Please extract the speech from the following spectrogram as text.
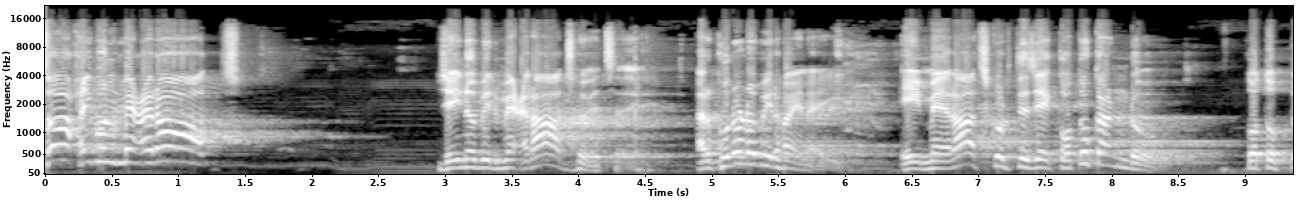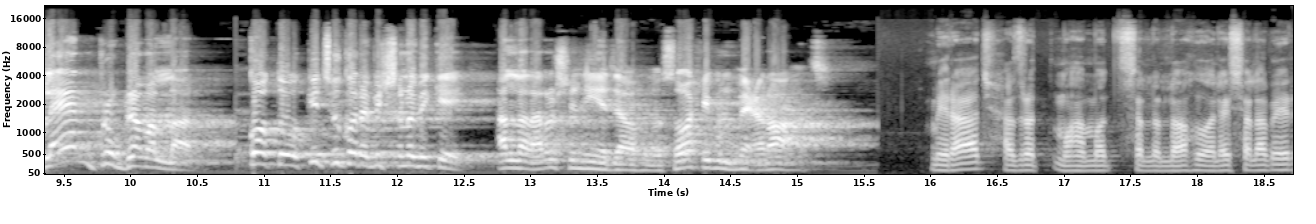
সাহিবুল মেরাজ, যেই নবীর মেরাজ হয়েছে, আর কোন নবীর হয় নাই। এই মেরাজ করতে যে কত কাণ্ড, কত প্ল্যান প্রোগ্রাম আল্লাহর। কত কিছু করে বিশ্বনবীকে আল্লাহর আরশে নিয়ে যাওয়া হলো, সাহিবুল মেরাজ। মেরাজ হজরত মোহাম্মদ সাল্লাহ আলাইসাল্লামের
